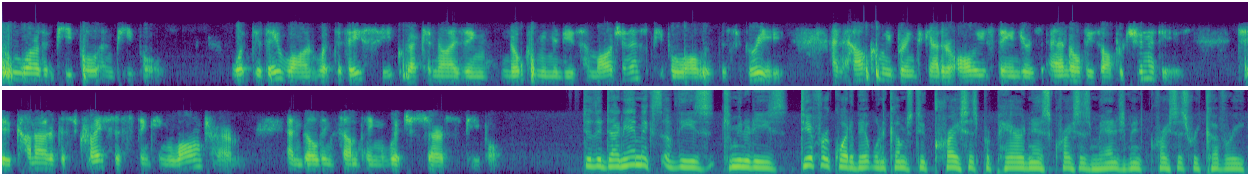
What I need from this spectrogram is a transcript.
Who are the people and peoples? What do they want? What do they seek? Recognizing no community is homogenous, people always disagree. And how can we bring together all these dangers and all these opportunities to come out of this crisis thinking long term and building something which serves people? Do the dynamics of these communities differ quite a bit when it comes to crisis preparedness, crisis management, crisis recovery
